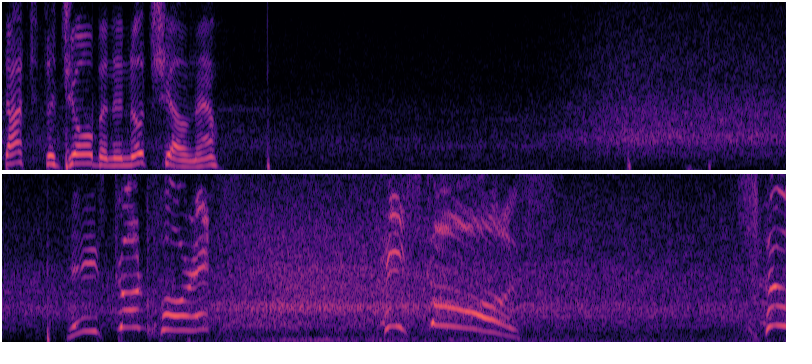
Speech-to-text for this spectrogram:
That's the job in a nutshell now. He's gone for it. He scores! Two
